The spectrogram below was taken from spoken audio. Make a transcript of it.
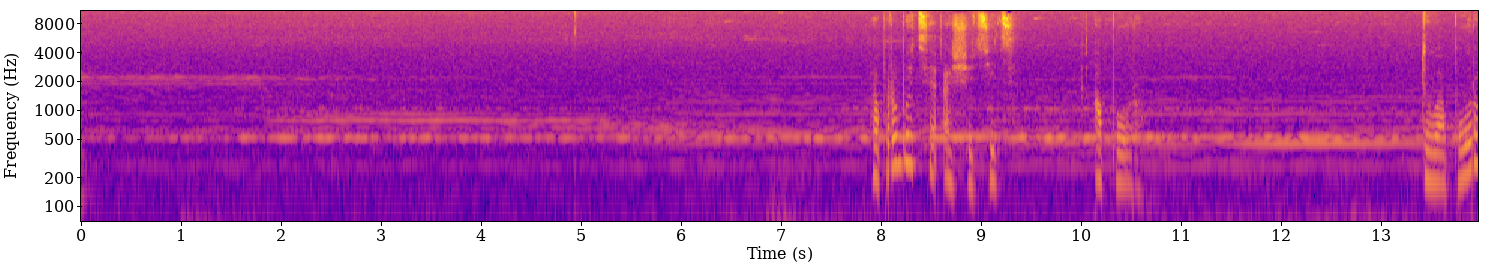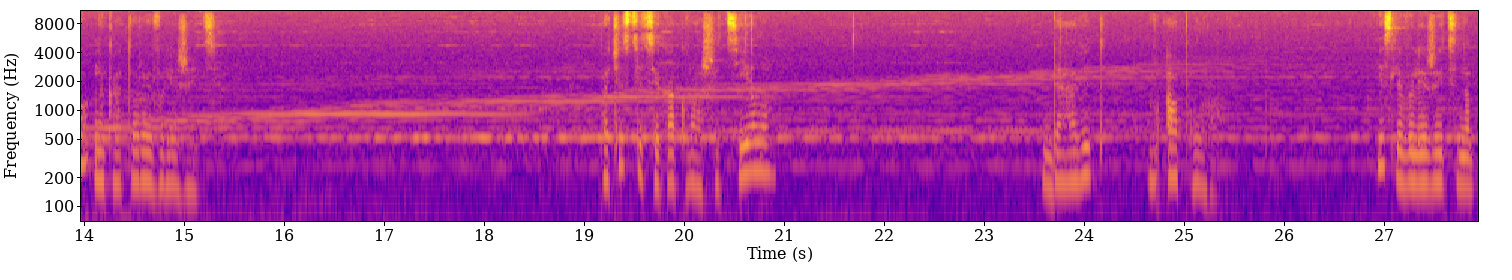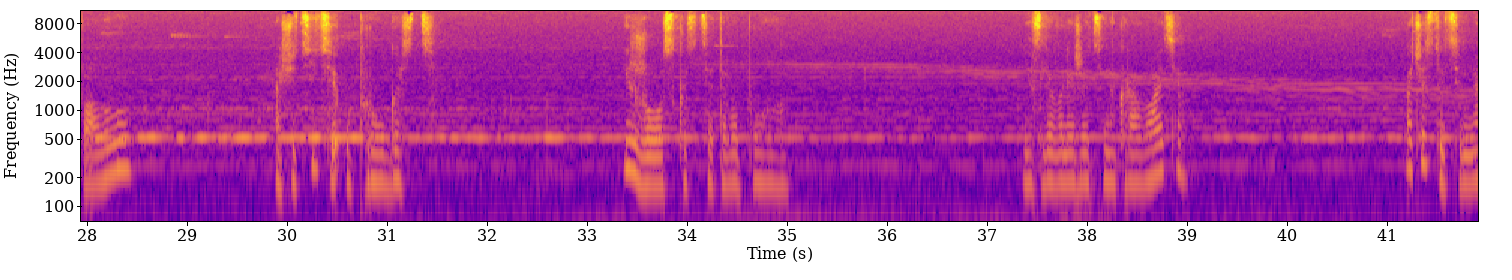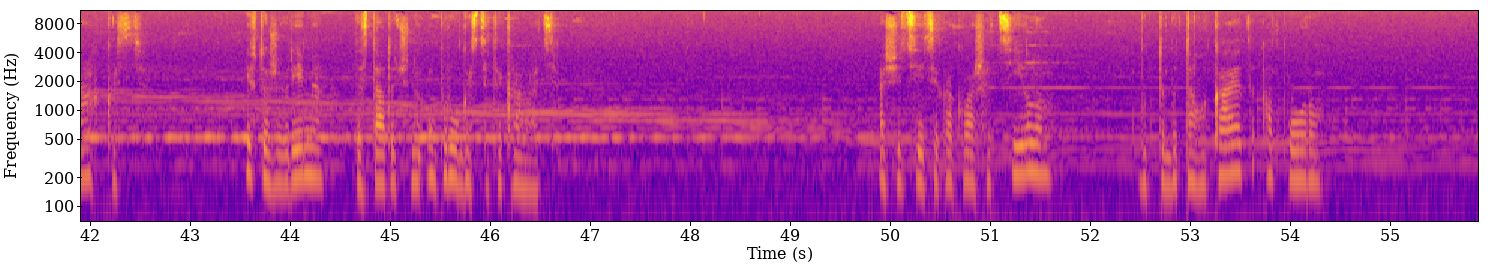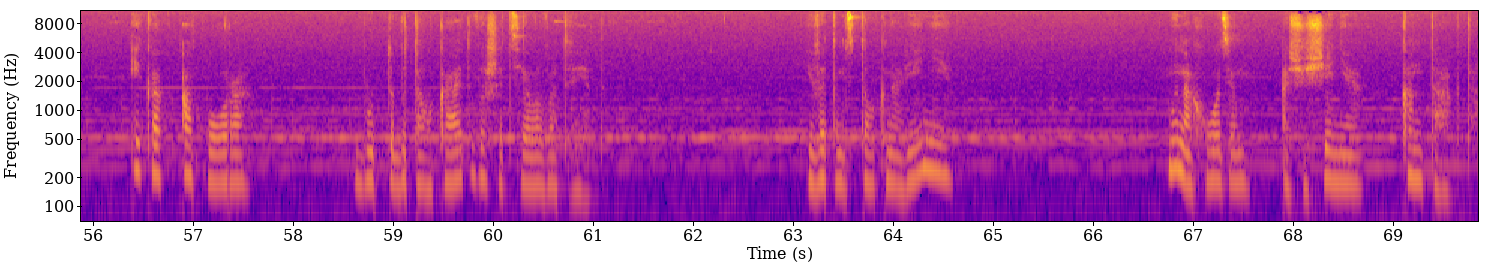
Попробуйте ощутить опору. Ту опору, на которой вы лежите. Почувствуйте, как ваше тело давит в опору. Если вы лежите на полу, ощутите упругость и жесткость этого пола. Если вы лежите на кровати, почувствуйте мягкость и в то же время достаточную упругость этой кровати. Ощутите, как ваше тело будто бы толкает опору и как опора будто бы толкает ваше тело в ответ. И в этом столкновении мы находим ощущение контакта.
